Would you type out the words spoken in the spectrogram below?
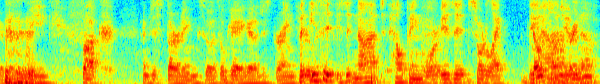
every week. Fuck. I'm just starting, so it's okay. I gotta just grind through. But is it is it not helping, or is it sort of like the No, analogy of right the- now.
